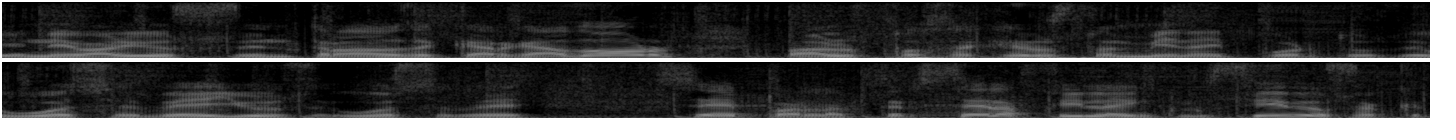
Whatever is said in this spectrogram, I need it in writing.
Tiene varias entradas de cargador. Para los pasajeros también hay puertos de USB y USB-C para la tercera fila inclusive. O sea que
